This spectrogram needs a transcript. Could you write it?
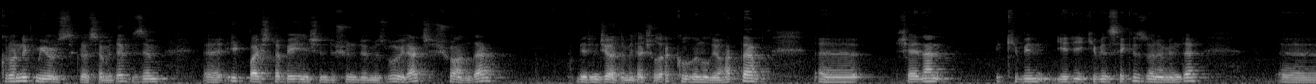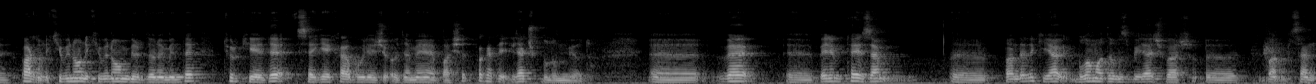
kronik miyolojik lösemide bizim e, ilk başta beyin için düşündüğümüz bu ilaç şu anda birinci adım ilaç olarak kullanılıyor. Hatta e, şeyden 2007-2008 döneminde e, pardon 2010-2011 döneminde Türkiye'de SGK bu ilacı ödemeye başladı fakat ilaç bulunmuyordu. E, ve e, benim teyzem e, bana dedi ki ya bulamadığımız bir ilaç var. E, sen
